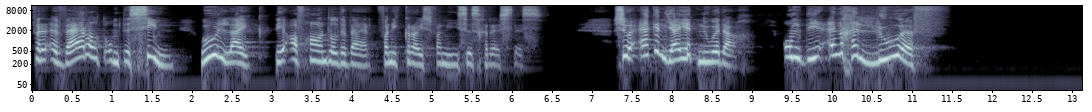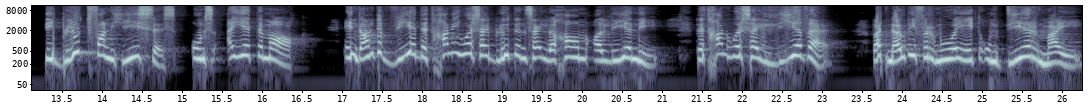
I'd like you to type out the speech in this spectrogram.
vir 'n wêreld om te sien hoe lyk die afgehandelde werk van die kruis van Jesus Christus. So ek en jy het nodig om die in geloof die bloed van Jesus ons eie te maak en dan te weet dit gaan nie oor sy bloed en sy liggaam alleen nie. Dit gaan oor sy lewe wat nou die vermoë het om deur my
